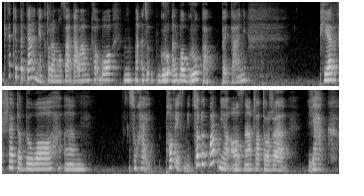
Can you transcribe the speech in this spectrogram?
I takie pytanie, które mu zadałam, to było albo grupa pytań. Pierwsze to było: um, Słuchaj, powiedz mi, co dokładnie oznacza to, że jak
